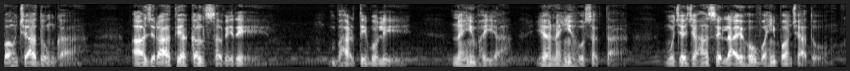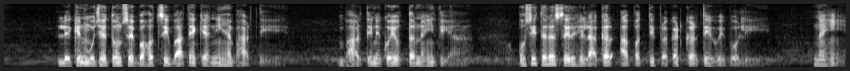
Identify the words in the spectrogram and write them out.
पहुँचा दूँगा। आज रात या कल सवेरे। भारती बोली, नहीं भैया, यह नहीं हो सकता। मुझे जहाँ से लाए हो वहीं पहुँचा दो। लेकिन मुझे तुमसे बहुत सी बातें कहनी है, भारती। भारती ने कोई उत्तर नहीं दिया। उसी तरह सिर हिलाकर आपत्ति प्रकट करती हुई बोली, नहीं,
